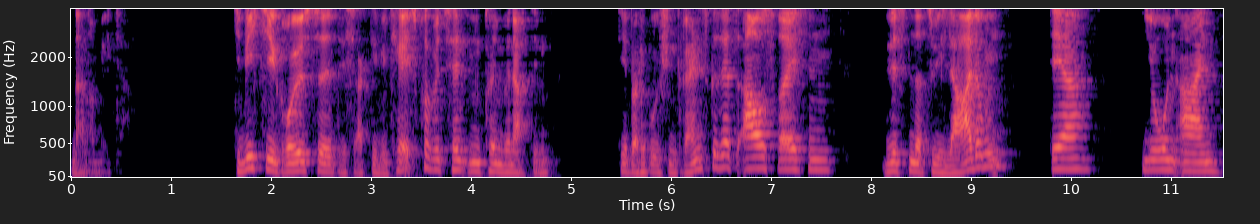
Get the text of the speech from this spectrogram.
Nanometer. Die wichtige Größe des Aktivitätskoeffizienten können wir nach dem Debye-Hückelschen Grenzgesetz ausrechnen. Wir setzen dazu die Ladungen der Ionen ein,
